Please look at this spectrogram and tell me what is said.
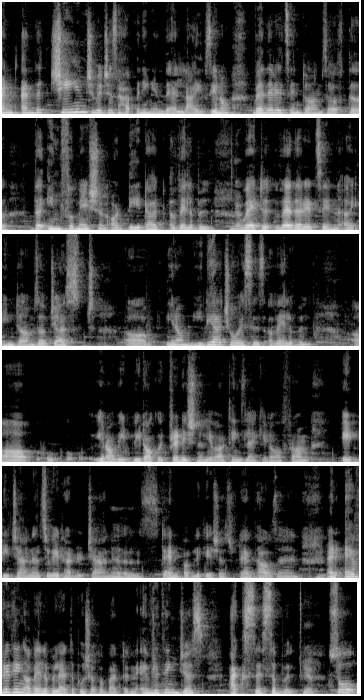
and and the change which is happening in their lives you know whether it's in terms of the the information or data available Yeah. whether whether it's in uh, in terms of just um, you know media choices available. Uh, you know we, we talk traditionally about things like you know from 80 channels to 800 channels 10 publications to 10000 and everything available at the push of a button everything just accessible. Yeah. so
